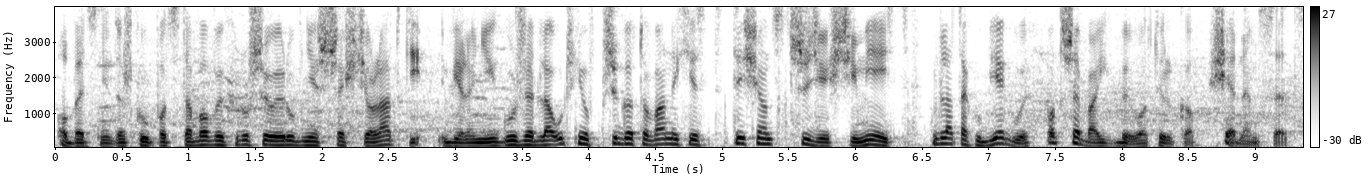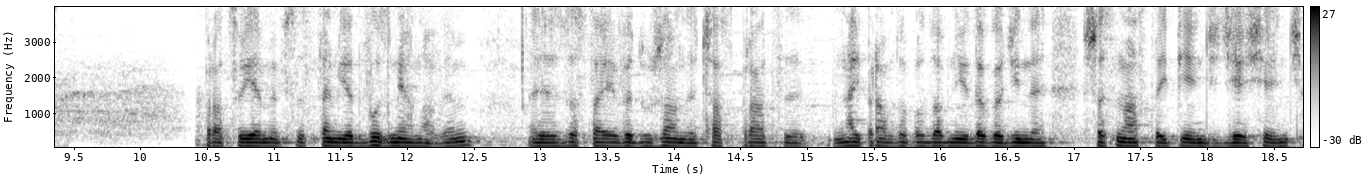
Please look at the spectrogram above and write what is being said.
Obecnie do szkół podstawowych ruszyły również sześciolatki. W Jeleniej Górze dla uczniów przygotowanych jest 1030 miejsc. W latach ubiegłych potrzeba ich było tylko 700. Pracujemy w systemie dwuzmianowym. Y, Zostaje wydłużony czas pracy najprawdopodobniej do godziny 16.05.10.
